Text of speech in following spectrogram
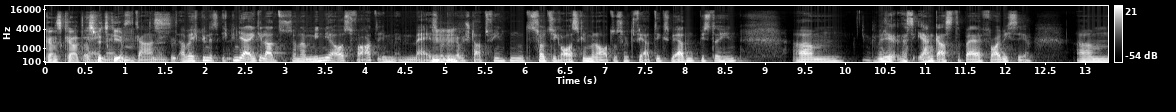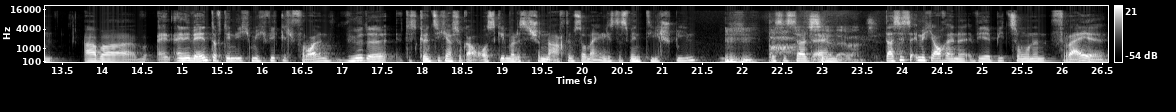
ganz klar, das wird's nein, geben. Das gar nicht. Das, Aber ich bin jetzt, ich bin ja eingeladen zu so einer Mini-Ausfahrt im, im Mai, soll die, mhm. glaube ich, stattfinden. Das soll sich ausgehen, mein Auto soll fertig werden bis dahin. Ähm, bin ich als Ehrengast dabei, freue mich sehr. Ähm, aber ein, ein, Event, auf den ich mich wirklich freuen würde, das könnte sich ja sogar ausgehen, weil das ist schon nach dem Sommer eigentlich das Ventilspiel. Mhm. Das ist halt ein, das ist nämlich auch eine VIP-Zonen-freie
